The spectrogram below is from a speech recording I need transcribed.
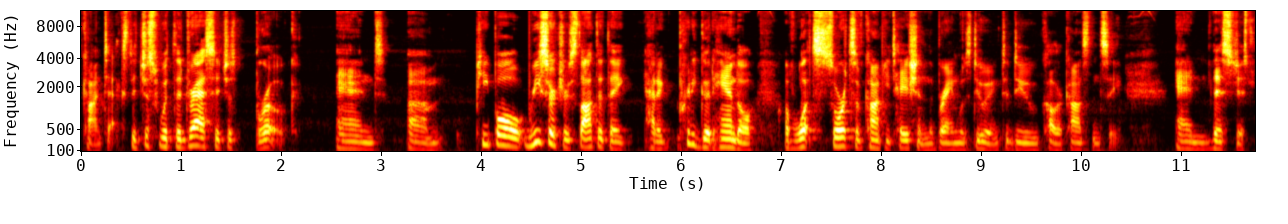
context. It just with the dress, it just broke, and um, people, researchers thought that they had a pretty good handle of what sorts of computation the brain was doing to do color constancy. And this just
